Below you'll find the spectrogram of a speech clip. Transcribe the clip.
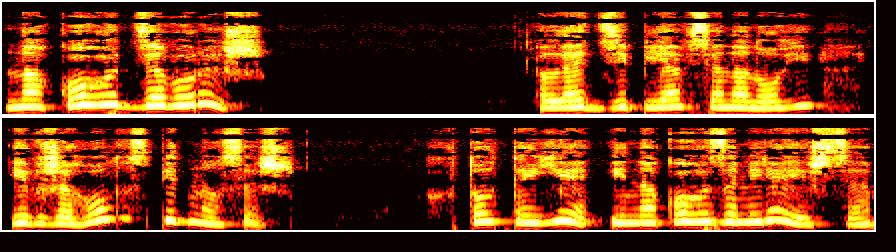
на кого дзявориш? Ледь зіп'явся на ноги і вже голос підносиш. Хто ти є і на кого заміряєшся?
